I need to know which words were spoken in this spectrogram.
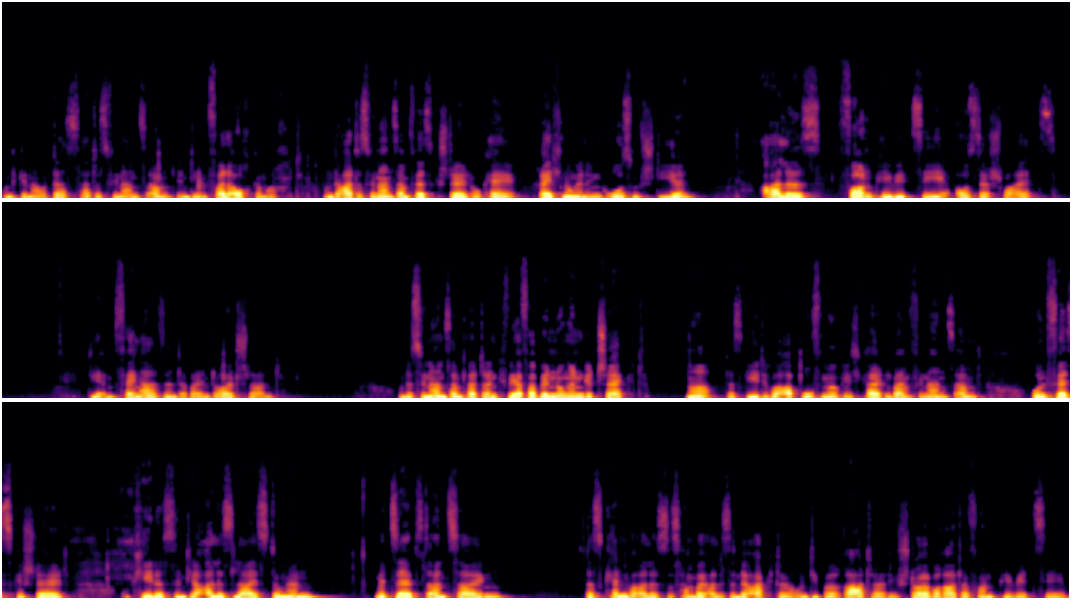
Und genau das hat das Finanzamt in dem Fall auch gemacht. Und da hat das Finanzamt festgestellt, okay, Rechnungen in großem Stil, alles von PwC aus der Schweiz. Die Empfänger sind aber in Deutschland. Und das Finanzamt hat dann Querverbindungen gecheckt. Na, das geht über Abrufmöglichkeiten beim Finanzamt und festgestellt, okay, das sind ja alles Leistungen mit Selbstanzeigen. Das kennen wir alles, das haben wir alles in der Akte. Und die Berater, die Steuerberater von PwC,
